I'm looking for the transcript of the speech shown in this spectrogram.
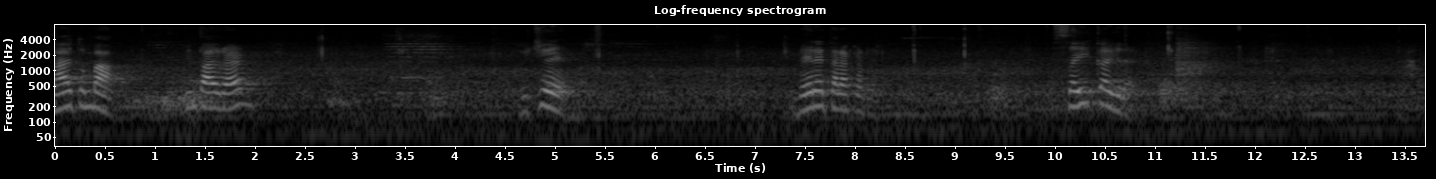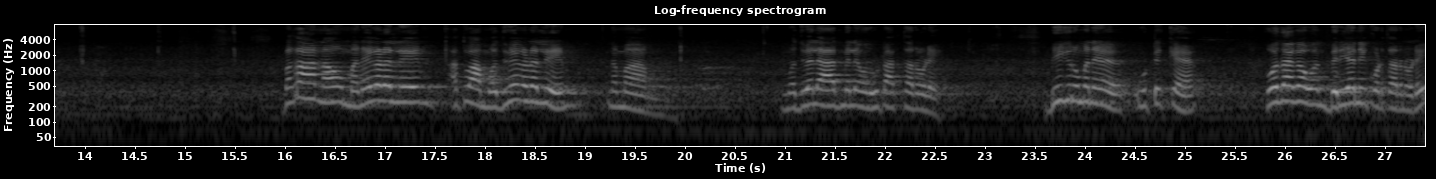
ಬಾಯಿ ತುಂಬ ಆದರೆ ರುಚಿ ಬೇರೆ ಥರ ಕಣ್ರಿ ಸೈಕಾಗಿದೆ ಇವಾಗ ನಾವು ಮನೆಗಳಲ್ಲಿ ಅಥವಾ ಮದುವೆಗಳಲ್ಲಿ ನಮ್ಮ ಮದುವೆಲೆ ಆದಮೇಲೆ ಒಂದು ಊಟ ಹಾಕ್ತಾರೆ ನೋಡಿ. ಬೀಗರು ಮನೆ ಊಟಕ್ಕೆ ಹೋದಾಗ ಒಂದು ಬಿರಿಯಾನಿ ಕೊಡ್ತಾರೆ ನೋಡಿ.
